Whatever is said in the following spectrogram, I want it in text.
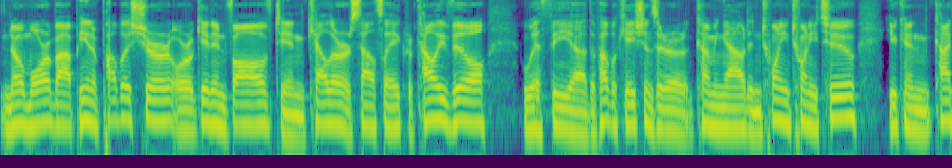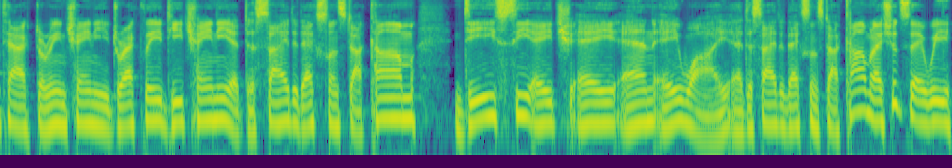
know more about being a publisher or get involved in Keller or Southlake or Colleyville with the uh, the publications that are coming out in 2022, you can contact Doreen Chanay directly, dchanay at decidedexcellence.com, D C H A N A Y at decidedexcellence.com. And I should say we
